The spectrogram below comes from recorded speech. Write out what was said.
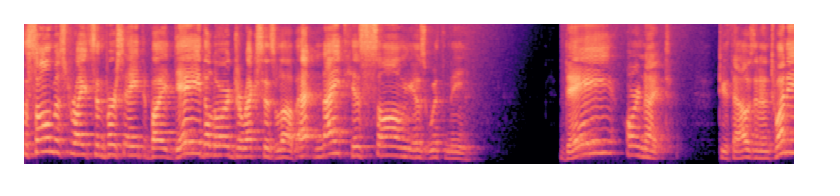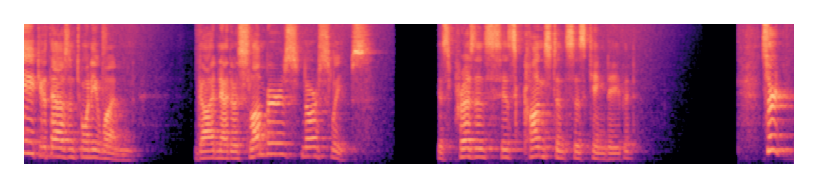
the psalmist writes in verse 8 By day the Lord directs his love, at night his song is with me. Day or night, 2020, 2021, God neither slumbers nor sleeps. His presence is constant, says King David. Sir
